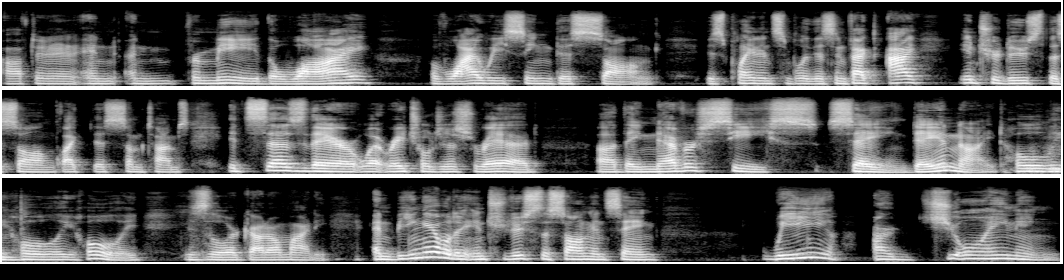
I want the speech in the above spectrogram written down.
often. And, and, and for me, the why of why we sing this song is plain and simply this. In fact, I introduce the song like this sometimes. It says there what Rachel just read. Uh, they never cease saying day and night, Holy, Mhm. holy, holy is the Lord God Almighty. And being able to introduce the song and saying, we are joining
